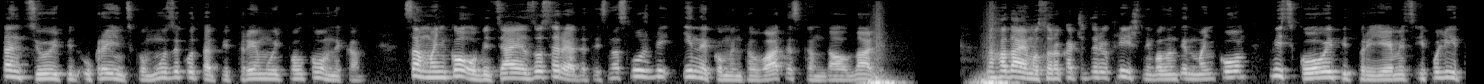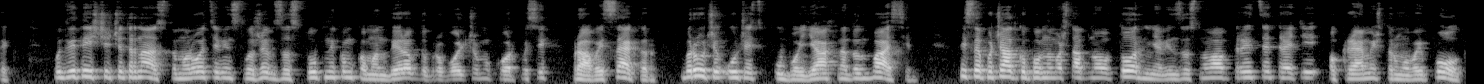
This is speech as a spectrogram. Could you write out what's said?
танцюють під українську музику та підтримують полковника. Сам Манько обіцяє зосередитись на службі і не коментувати скандал далі. Нагадаємо, 44-річний Валентин Манько військовий підприємець і політик. У 2014 році він служив заступником командира в добровольчому корпусі Правий сектор, беручи участь у боях на Донбасі. Після початку повномасштабного вторгнення він заснував 33-й окремий штурмовий полк.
